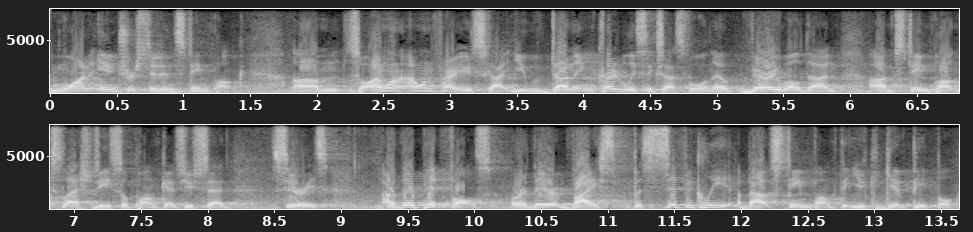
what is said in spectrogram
want interested in steampunk. Um, so I want I want to fire at you, Scott. You've done it incredibly successful, and very well done. Um, steampunk slash dieselpunk, as you said, series. Are there pitfalls or are there advice specifically about steampunk that you could give people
